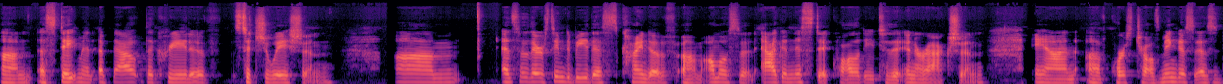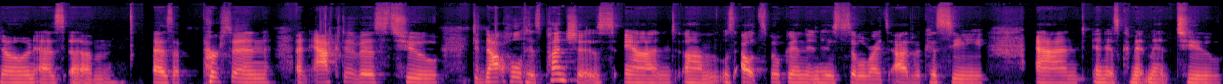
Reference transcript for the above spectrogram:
um, a statement about the creative situation. Um, and so there seemed to be this kind of um, almost an agonistic quality to the interaction. And of course, Charles Mingus, as known as um, as a person, an activist who did not hold his punches and um, was outspoken in his civil rights advocacy and in his commitment to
